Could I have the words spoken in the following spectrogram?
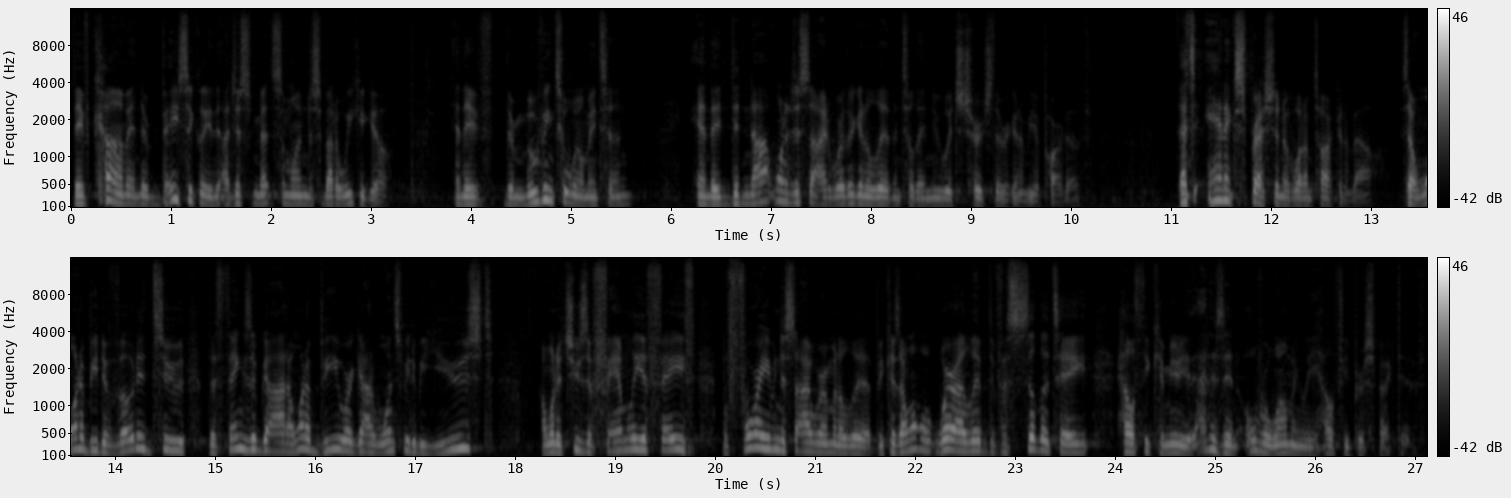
they've come and they're basically I just met someone just about a week ago and they've they're moving to Wilmington and they did not want to decide where they're going to live until they knew which church they were going to be a part of. That's an expression of what I'm talking about. So I want to be devoted to the things of God. I want to be where God wants me to be used. I want to choose a family of faith before I even decide where I'm going to live because I want where I live to facilitate healthy community. That is an overwhelmingly healthy perspective.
